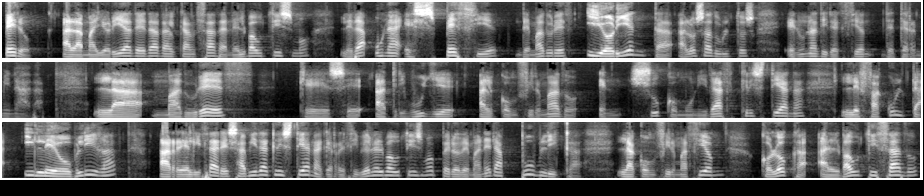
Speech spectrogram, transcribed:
Pero a la mayoría de edad alcanzada en el bautismo le da una especie de madurez y orienta a los adultos en una dirección determinada. La madurez que se atribuye al confirmado en su comunidad cristiana le faculta y le obliga a realizar esa vida cristiana que recibió en el bautismo, pero de manera pública. La confirmación coloca al bautizado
